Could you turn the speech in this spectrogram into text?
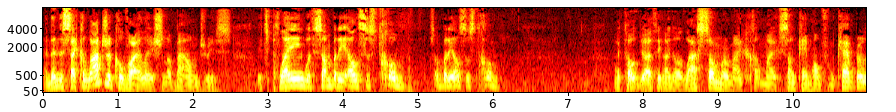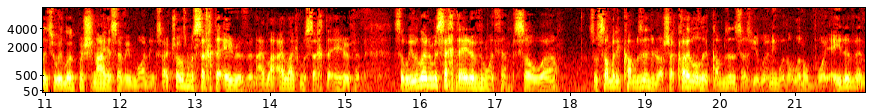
and then the psychological violation of boundaries. It's playing with somebody else's tchum, somebody else's tchum. I told you, I think I know, last summer my my son came home from camp early, so we learned Pashnayas every morning. So I chose Masechta Eruvin. I, li- I like Masechta Eruvin. So we were learning Masechta Eruvin with him. So uh, so somebody comes in, the Rosh HaKoilel comes in and says, you're learning with a little boy Eruvin?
